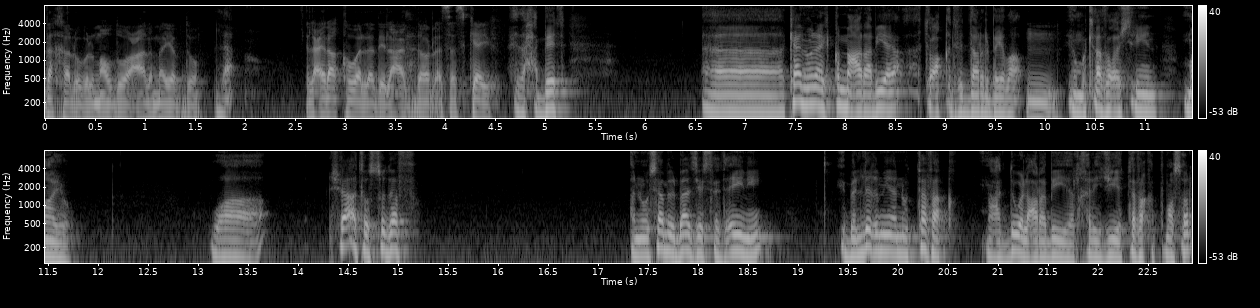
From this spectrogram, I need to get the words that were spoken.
دخلوا بالموضوع على ما يبدو لا العراق هو الذي لعب الدور الأساسي كيف؟ إذا حبيت آه كان هناك قمة عربية تعقد في الدار البيضاء مم. يوم 23 مايو وشاءت الصدف أن أسامة الباز يستدعيني يبلغني أنه اتفق مع الدول العربية الخليجية اتفقت مصر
